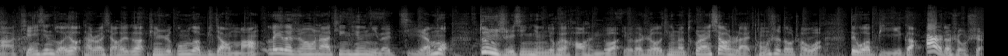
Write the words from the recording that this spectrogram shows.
啊，甜心左右，他说小黑哥平时工作比较忙，累的时候呢，听听你的节目，顿时心情就会好很多。有的时候听着突然笑出来，同事都瞅我，对我比一个二的手势。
